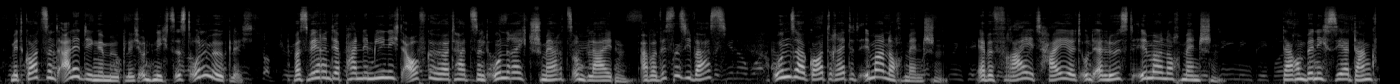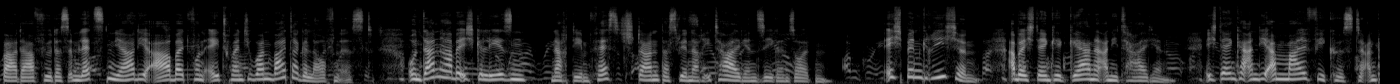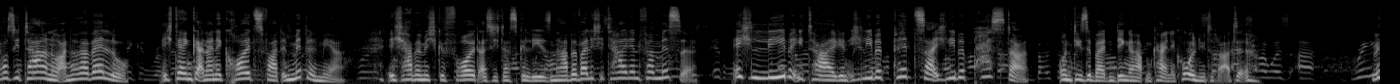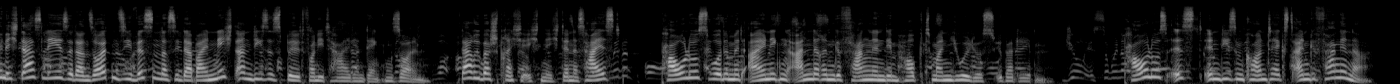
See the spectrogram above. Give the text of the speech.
Mit Gott sind alle Dinge möglich und nichts ist unmöglich. Was während der Pandemie nicht aufgehört hat, sind Unrecht, Schmerz und Leiden. Aber wissen Sie was? Unser Gott rettet immer noch Menschen. Er befreit, heilt und erlöst immer noch Menschen. Darum bin ich sehr dankbar dafür, dass im letzten Jahr die Arbeit von A21 weitergelaufen ist. Und dann habe ich gelesen, nachdem feststand, dass wir nach Italien segeln sollten. Ich bin Griechin, aber ich denke gerne an Italien. Ich denke an die Amalfiküste, an Positano, an Ravello. Ich denke an eine Kreuzfahrt im Mittelmeer. Ich habe mich gefreut, als ich das gelesen habe, weil ich Italien vermisse. Ich liebe Italien, ich liebe Pizza, ich liebe Pasta. Und diese beiden Dinge haben keine Kohlenhydrate. Wenn ich das lese, dann sollten Sie wissen, dass Sie dabei nicht an dieses Bild von Italien denken sollen. Darüber spreche ich nicht, denn es heißt, Paulus wurde mit einigen anderen Gefangenen dem Hauptmann Julius übergeben. Paulus ist in diesem Kontext ein Gefangener.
